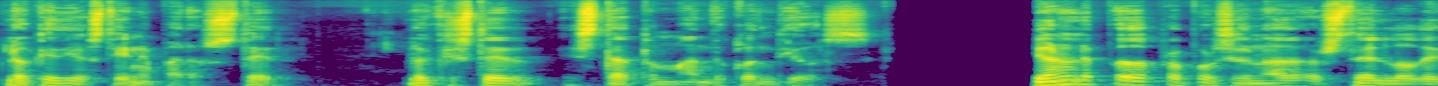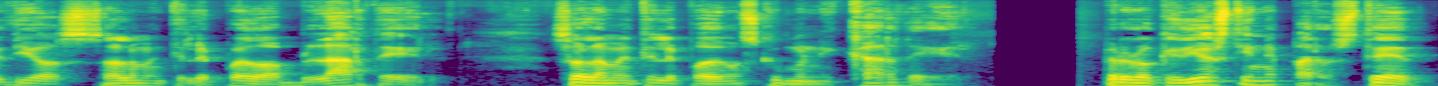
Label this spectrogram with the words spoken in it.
lo que Dios tiene para usted, lo que usted está tomando con Dios. Yo no le puedo proporcionar a usted lo de Dios, solamente le puedo hablar de Él, solamente le podemos comunicar de Él. Pero lo que Dios tiene para usted,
